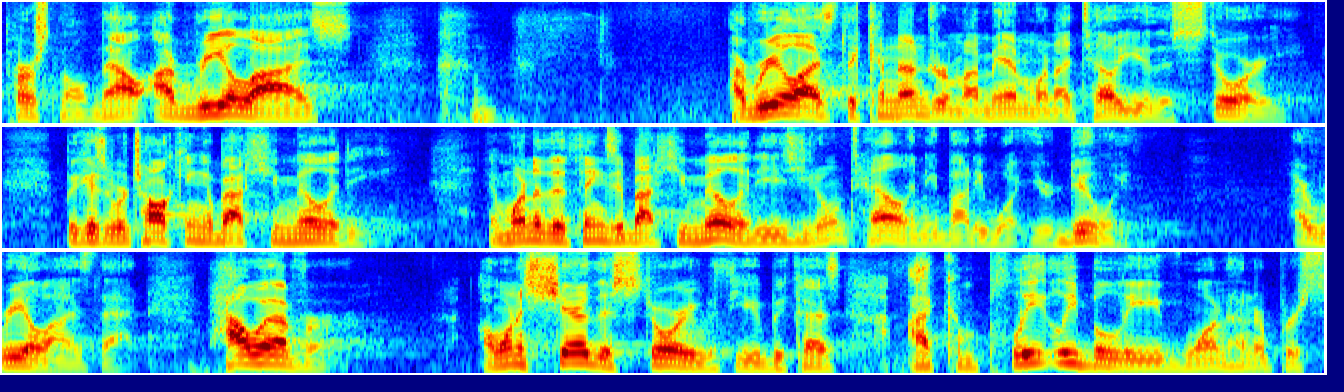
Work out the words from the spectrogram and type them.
personal. Now, I realize I realize the conundrum I'm in when I tell you this story because we're talking about humility. And one of the things about humility is you don't tell anybody what you're doing. I realize that. However, I want to share this story with you because I completely believe 100%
